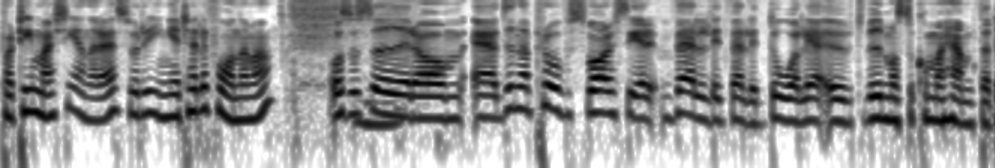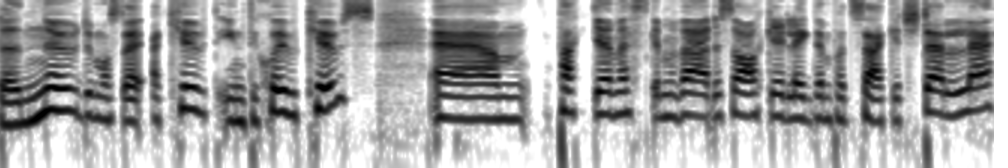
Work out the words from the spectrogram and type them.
par timmar senare så ringer telefonen va? Och så säger de, eh, dina provsvar ser väldigt, väldigt dåliga ut. Vi måste komma och hämta dig nu. Du måste akut in till sjukhus. Eh, packa en väska med värdesaker, lägg den på ett säkert ställe.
